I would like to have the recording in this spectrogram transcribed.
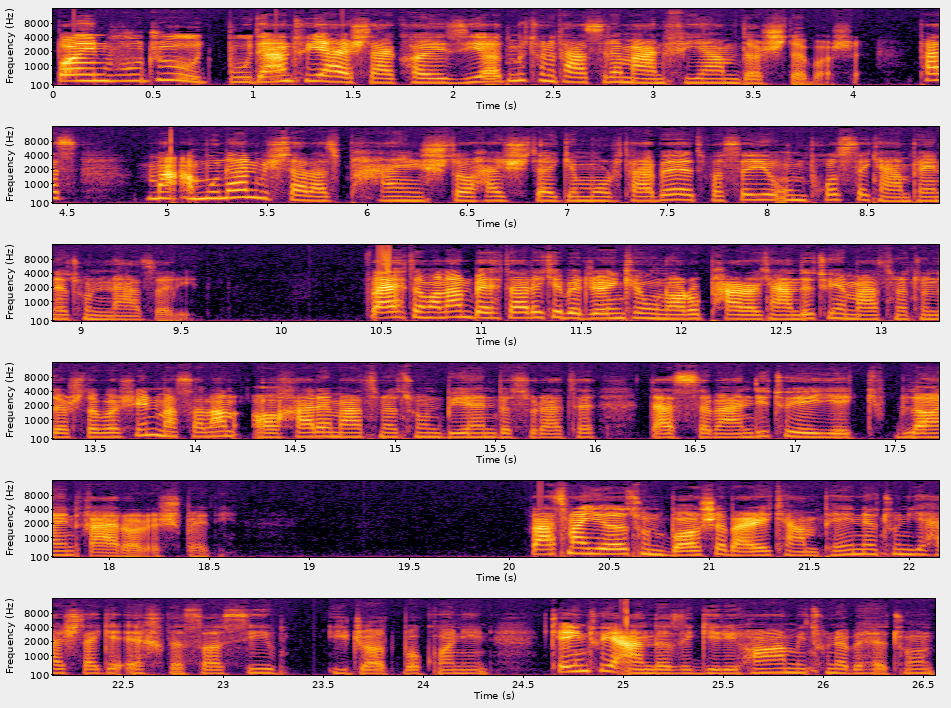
با این وجود بودن توی هشتگ های زیاد می‌تونه تاثیر منفی هم داشته باشه. پس معمولا بیشتر از 5 تا هشتگ مرتبط واسه اون پست کمپینتون نذارید. و احتمالا بهتره که به جای اینکه اونا رو پراکنده توی متنتون داشته باشین مثلا آخر متنتون بیاین به صورت دسته‌بندی توی یک line قرارش بدین. حتما یادتون باشه برای کمپینتون یه هشتگ اختصاصی ایجاد بکنین که این توی اندازه گیری ها هم می‌تونه بهتون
